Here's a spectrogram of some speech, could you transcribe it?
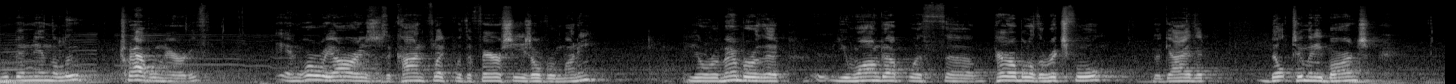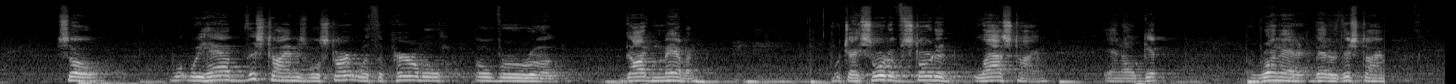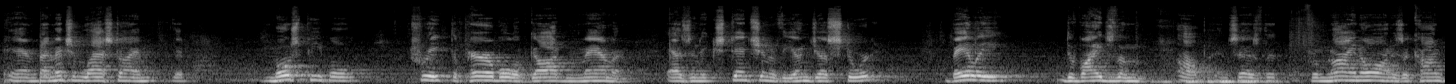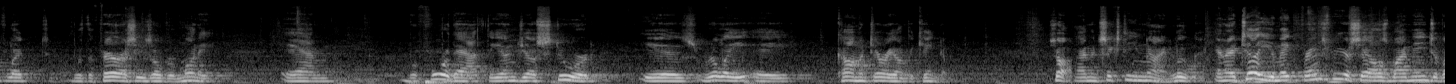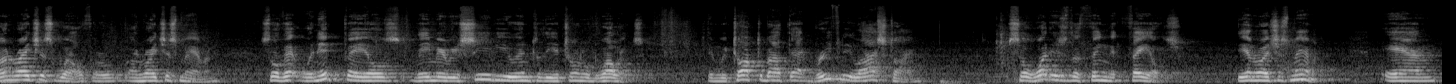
We've been in the Luke travel narrative, and where we are is the conflict with the Pharisees over money. You'll remember that you wound up with the parable of the rich fool, the guy that built too many barns. So, what we have this time is we'll start with the parable over uh, God and Mammon, which I sort of started last time, and I'll get a run at it better this time. And I mentioned last time that most people treat the parable of God and Mammon as an extension of the unjust steward. Bailey divides them up and says that from 9 on is a conflict with the Pharisees over money, and before that, the unjust steward is really a commentary on the kingdom. So I'm in 16:9, Luke. And I tell you, make friends for yourselves by means of unrighteous wealth or unrighteous mammon, so that when it fails, they may receive you into the eternal dwellings. And we talked about that briefly last time. So what is the thing that fails? The unrighteous mammon. And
